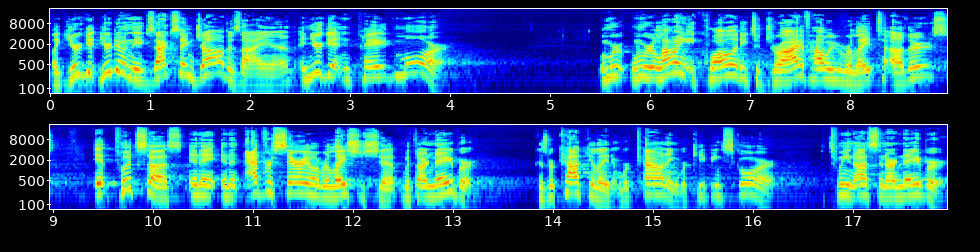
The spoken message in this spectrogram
like you're get, you're doing the exact same job as I am, and you're getting paid more. When we're when we're allowing equality to drive how we relate to others, it puts us in a in an adversarial relationship with our neighbor, because we're calculating, we're counting, we're keeping score between us and our neighbor.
